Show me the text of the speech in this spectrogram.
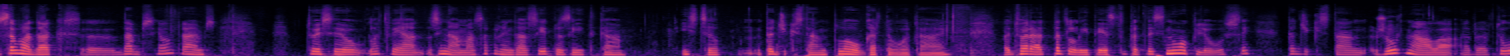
savādāks uh, dabas jautājums. Tu esi jau Latvijā zināmās aprindās iepazīta kā izcila Taģikistāna plovu gatavotāja. Vai tu varētu padalīties, tu pat esi nokļuvusi Taģikistāna žurnālā ar, ar to,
